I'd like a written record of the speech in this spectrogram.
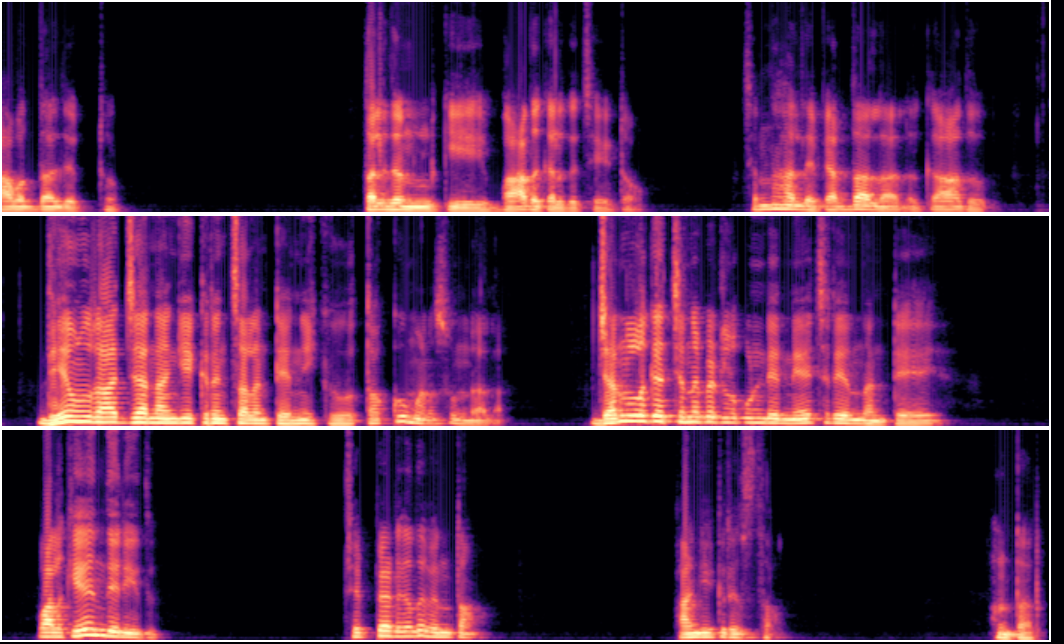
అబద్ధాలు చెప్తాం. తల్లిదండ్రులకి బాధ కలుగ చేయటం చిన్నాళ్ళే పెద్దాళ్ళు కాదు. దేవుని రాజ్యాన్ని అంగీకరించాలంటే నీకు తక్కువ మనసు ఉండాలి? జనరల్గా చిన్న బిడ్డలకు ఉండే నేచర్ ఏంటంటే వాళ్ళకేం తెలియదు చెప్పాడు కదా వింటాం. అంగీకరిస్తాం అంటారు.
